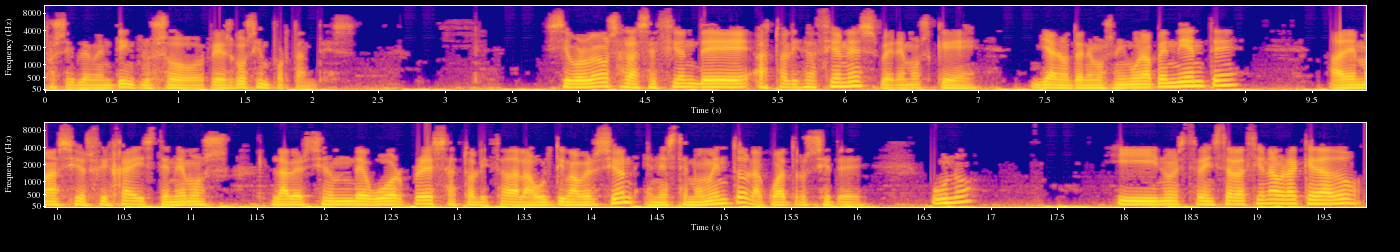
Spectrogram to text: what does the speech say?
posiblemente incluso riesgos importantes. Si volvemos a la sección de actualizaciones, veremos que ya no tenemos ninguna pendiente. Además, si os fijáis, tenemos la versión de WordPress actualizada, la última versión, en este momento, la 471. Y nuestra instalación habrá quedado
